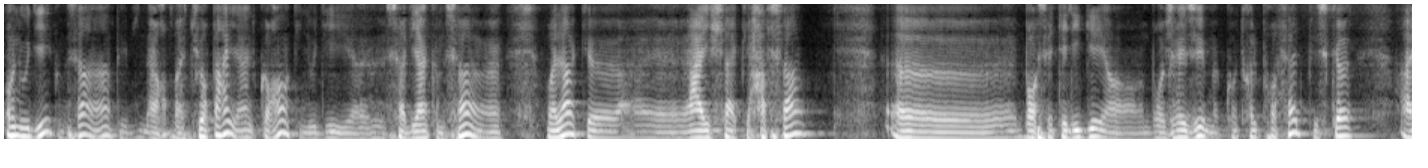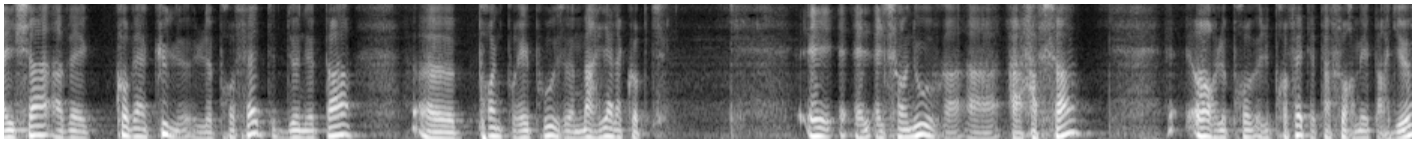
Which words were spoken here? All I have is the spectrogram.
on nous dit comme ça, hein, alors bah, toujours pareil, hein, le Coran qui nous dit, euh, ça vient comme ça, euh, voilà que euh, Aïcha et puis Hafsa, bon, c'était ligué en, bon, je résume, contre le prophète, puisque Aïcha avait convaincu le, prophète de ne pas prendre pour épouse Maria la Copte. Et elle, s'en ouvre à, Hafsa. Or, le prophète est informé par Dieu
